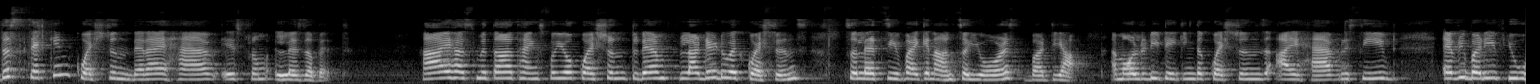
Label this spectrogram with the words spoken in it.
The second question that I have is from Elizabeth. Hi Hasmita, thanks for your question. Today I'm flooded with questions. So let's see if I can answer yours. But yeah, I'm already taking the questions I have received everybody if you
